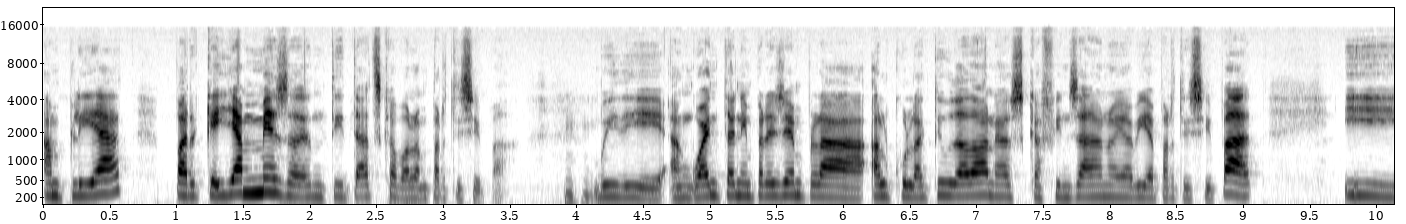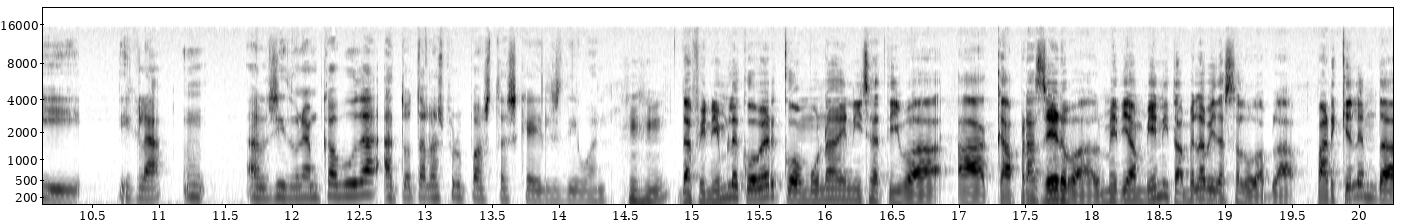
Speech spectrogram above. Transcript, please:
ampliat perquè hi ha més entitats que volen participar. Vull dir, enguany tenim, per exemple, el col·lectiu de dones que fins ara no hi havia participat i, i clar, mm, els hi donem cabuda a totes les propostes que ells diuen. Mhm. Definim l'Ecovert com una iniciativa eh, que preserva el medi ambient i també la vida saludable. Per què l'hem de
